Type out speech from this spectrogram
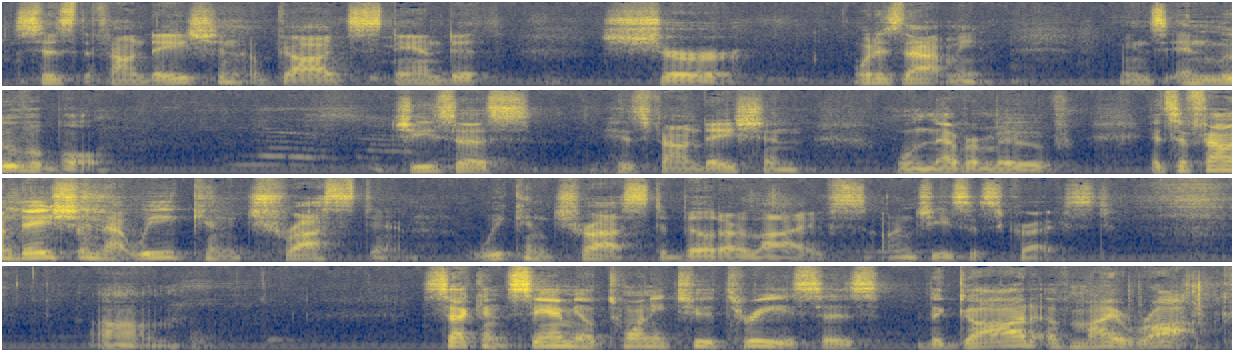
It says the foundation of God standeth sure. What does that mean? It means immovable. Jesus his foundation will never move. It's a foundation that we can trust in. We can trust to build our lives on Jesus Christ. Um, 2 Samuel 22 3 says, The God of my rock,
